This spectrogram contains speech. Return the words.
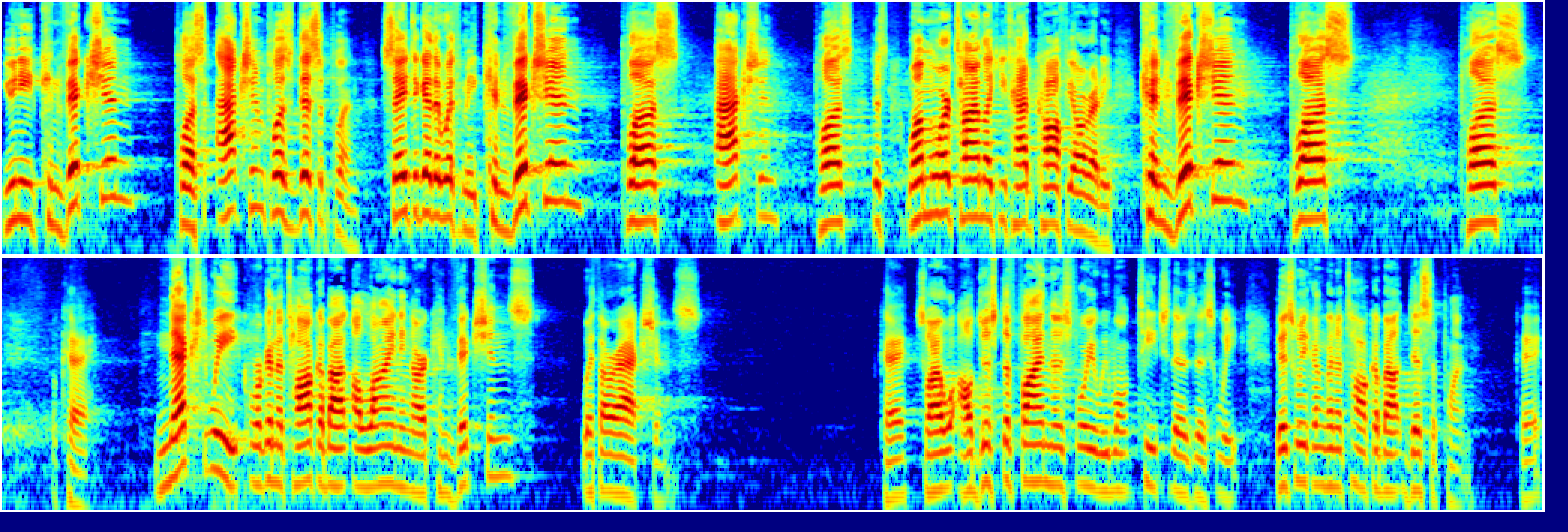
You need conviction plus action plus discipline. Say it together with me conviction plus action plus, just one more time like you've had coffee already. Conviction plus, plus, okay. Next week, we're going to talk about aligning our convictions with our actions. Okay? So I, will just define those for you. We won't teach those this week. This week, I'm going to talk about discipline. Okay?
